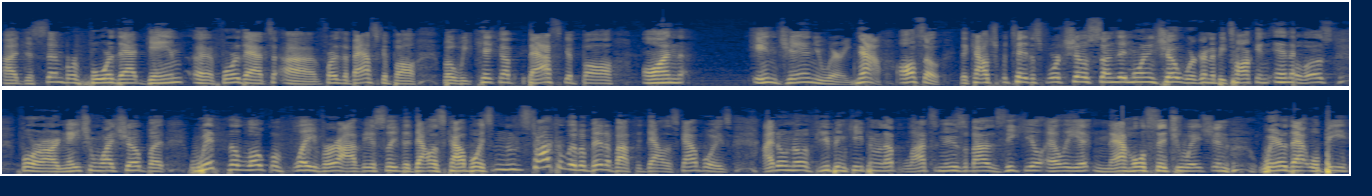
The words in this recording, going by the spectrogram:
uh, December for that game, uh, for that, uh, for the basketball. But we kick up basketball on in January. Now, also, the Couch Potato Sports Show, Sunday morning show, we're going to be talking in host for our nationwide show, but with the local flavor, obviously, the Dallas Cowboys. And let's talk a little bit about the Dallas Cowboys. I don't know if you've been keeping it up. Lots of news about Ezekiel Elliott and that whole situation, where that will be.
